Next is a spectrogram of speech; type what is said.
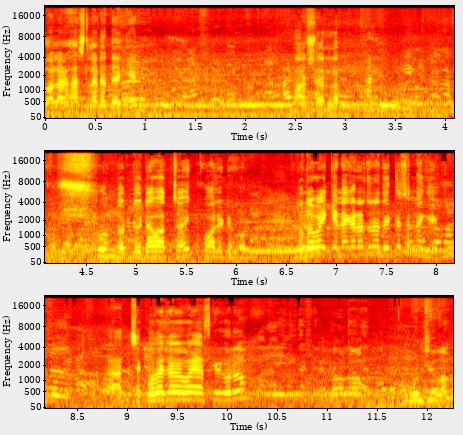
গলার হাসলাটা দেখেন। মাশাল্লাহ সুন্দর দুইটা বাচ্চাই কোয়ালিটি ফুল তো তো ভাই কেনাকাটার জন্য দেখতেছেন নাকি? আচ্ছা কোথায় যাবে ভাই আজকের গরু? মুন্সিগঞ্জ।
